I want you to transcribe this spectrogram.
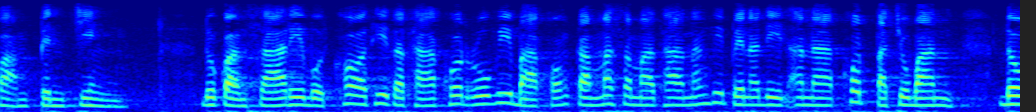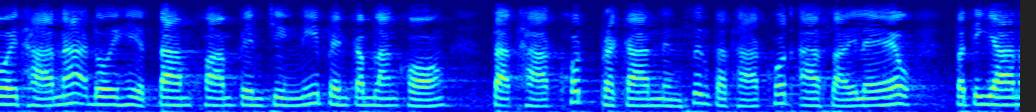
ความเป็นจริง ดูก่อนสารีบุตรข้อที่ตถาคตรู้วิบากของกรรมมสมาทานทั้งที่เป็นอดีตอนาคตปัจจุบัน โดยฐานะโดยเหตุตามความเป็นจริงนี้เป็นกำลังของตถาคตประการหนึ่ง ซึ่งตถาคตอาศัยแล้ว ปฏิญาณ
